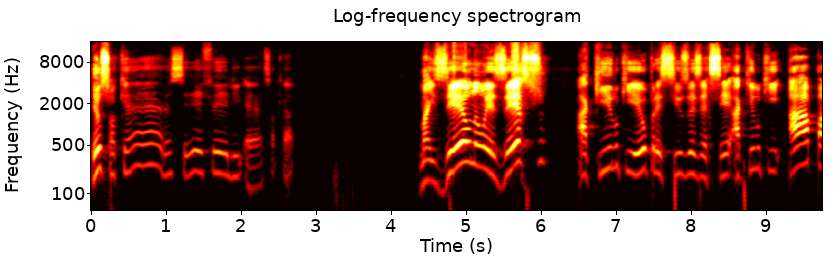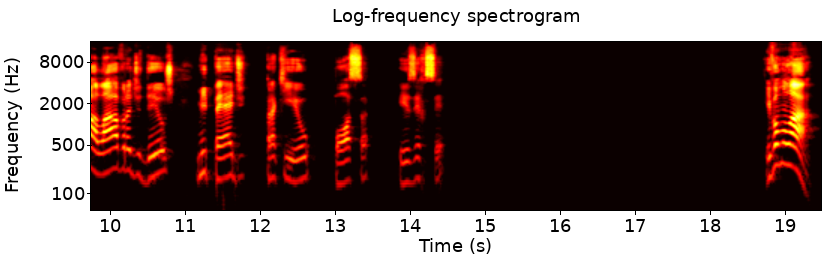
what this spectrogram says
eu só quero ser feliz. É, só quero. Mas eu não exerço aquilo que eu preciso exercer, aquilo que a palavra de Deus me pede para que eu possa exercer. E vamos lá.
